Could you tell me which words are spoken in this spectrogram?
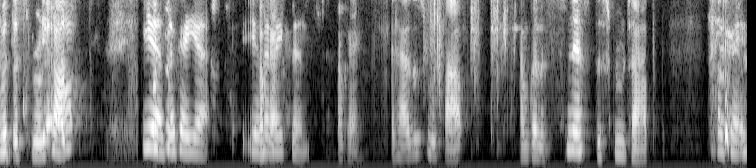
with the screw yes. top? Yes. The... Okay. Yeah. Yeah, okay. that makes sense. Okay. It has a screw top. I'm gonna sniff the screw top. Okay.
